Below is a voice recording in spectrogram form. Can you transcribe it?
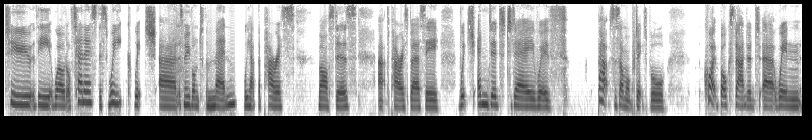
to the world of tennis this week. Which uh, let's move on to the men. We had the Paris Masters at Paris Bercy, which ended today with perhaps a somewhat predictable, quite bog standard uh, win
